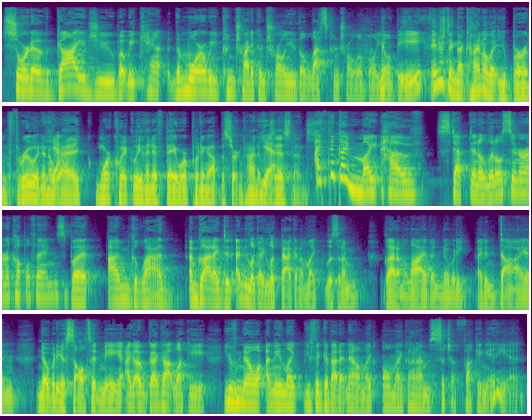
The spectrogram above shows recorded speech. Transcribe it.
sort of guide you but we can't the more we can try to control you the less controllable you'll be Interesting. That kind of let you burn through it in a way more quickly than if they were putting up a certain kind of Yeah. resistance. I think I might have stepped in a little sooner on a couple things, but I'm glad. I'm glad I did. I mean, look, I look back and I'm like, listen, I'm glad I'm alive and nobody, I didn't die and nobody assaulted me. I, got- I got lucky. You've no, I mean, like you think about it now, I'm like, oh my god, I'm such a fucking idiot.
